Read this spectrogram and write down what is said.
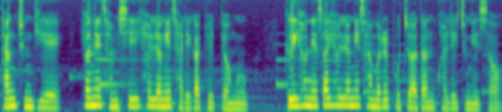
당 중기에 현에 잠시 현령의 자리가 빌 경우 그 현에서 현령의 사물을 보조하던 관리 중에서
